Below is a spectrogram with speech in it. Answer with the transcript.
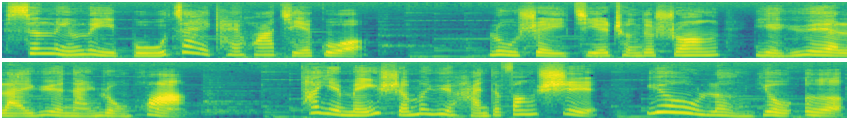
森林里不再开花结果，露水结成的霜也越来越难融化，它也没什么御寒的方式，又冷又饿，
